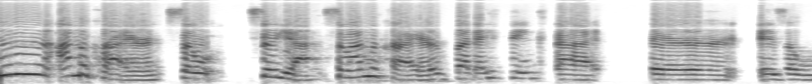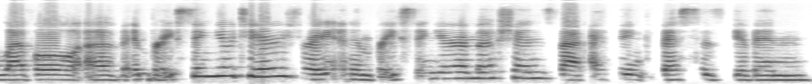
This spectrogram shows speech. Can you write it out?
Mm, I'm a crier. So so yeah, so I'm a crier, but I think that there is a level of embracing your tears, right? And embracing your emotions that I think this has given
